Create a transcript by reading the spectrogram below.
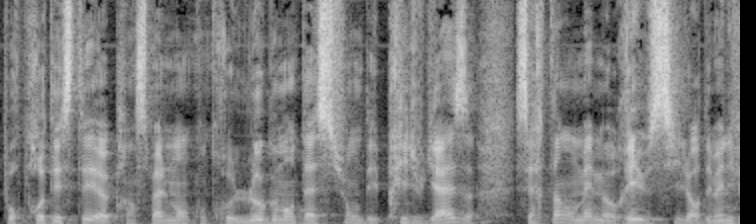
pour protester principalement contre l'augmentation des prix du gaz. Certains ont même réussi lors des manifestations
